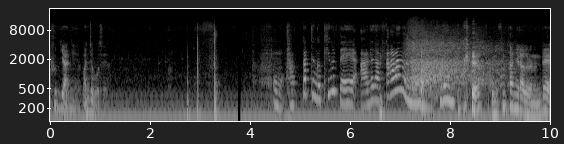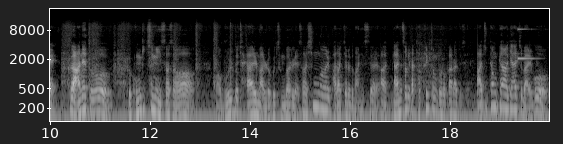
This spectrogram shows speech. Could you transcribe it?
흙이 아니에요. 만져보세요. 어머, 닭 같은 거 키울 때 아래다 깔아놓는 그런 그래요? 그건 훈탄이라 그러는데 그 안에도 그 공기층이 있어서 어, 물도 잘 마르고 증발을 해서 식물 바닥재료도 많이 쓰여요. 아, 난석이 다 덮일 정도로 깔아주세요. 아주 평평하게 하지 말고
